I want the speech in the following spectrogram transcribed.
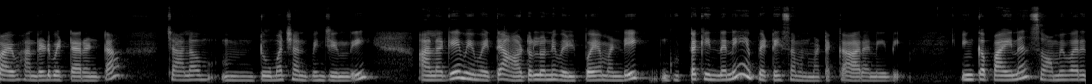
ఫైవ్ హండ్రెడ్ పెట్టారంట. చాలా టూ మచ్ అనిపించింది. అలాగే మేమైతే ఆటోలోనే వెళ్ళిపోయామండి. గుట్ట కిందనే పెట్టేశామన్నమాట కార్ అనేది. ఇంకా పైన స్వామివారి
